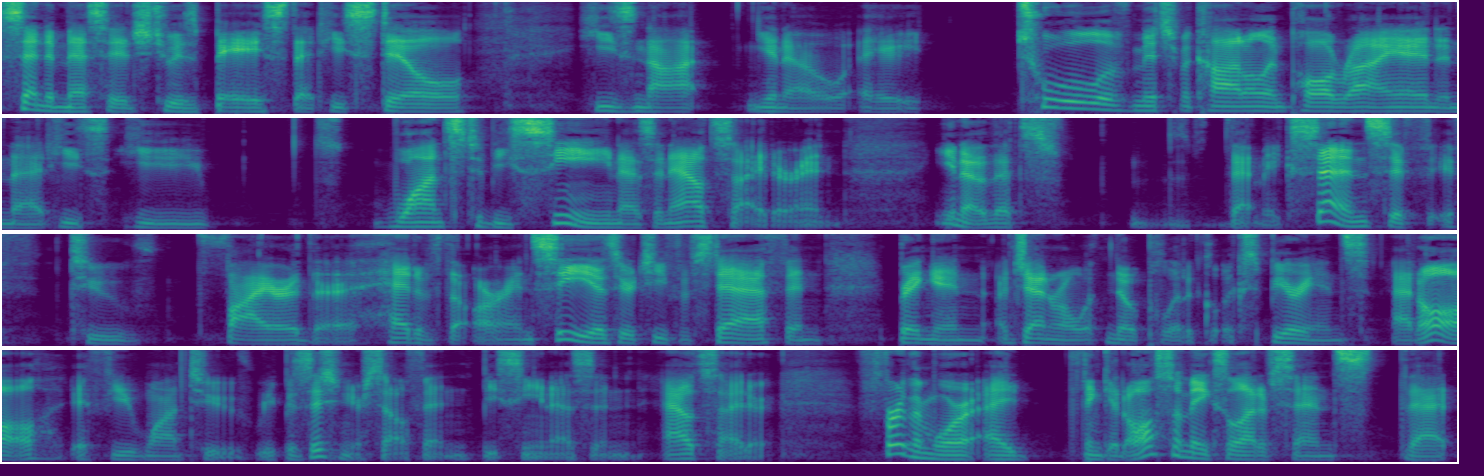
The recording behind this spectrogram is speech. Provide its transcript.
send a message to his base that he's still he's not, you know, a tool of Mitch McConnell and Paul Ryan and that he's he wants to be seen as an outsider. And you know that's that makes sense if if to fire the head of the RNC as your chief of staff and bring in a general with no political experience at all if you want to reposition yourself and be seen as an outsider. Furthermore, I think it also makes a lot of sense that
